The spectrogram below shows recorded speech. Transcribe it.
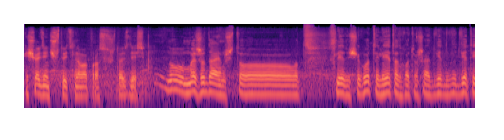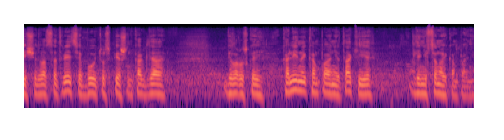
Еще один чувствительный вопрос. Что здесь? Ну, мы ожидаем, что вот следующий год или этот год уже 2023 будет успешен как для белорусской калийной компании, так и для нефтяной компании.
